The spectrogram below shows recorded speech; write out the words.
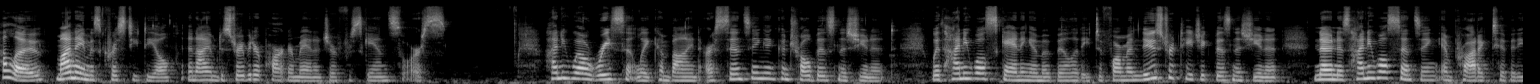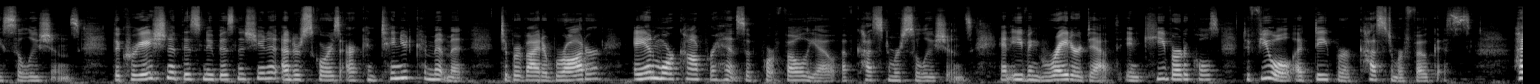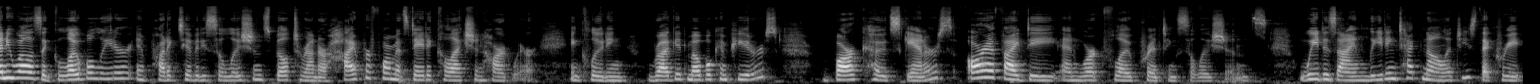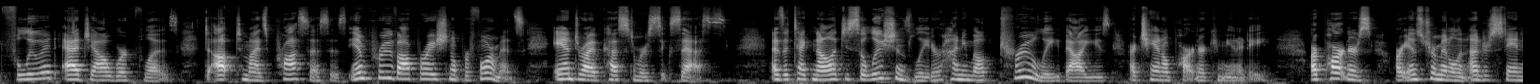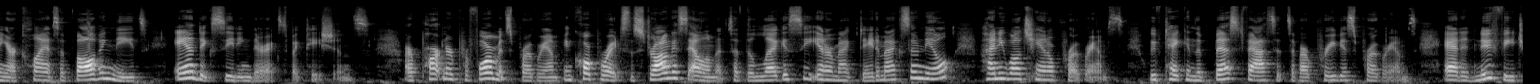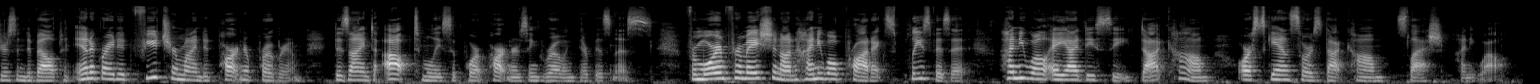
Hello, my name is Christy Deal, and I am Distributor Partner Manager for ScanSource. Honeywell recently combined our Sensing and Control business unit with Honeywell Scanning and Mobility to form a new strategic business unit known as Honeywell Sensing and Productivity Solutions. The creation of this new business unit underscores our continued commitment to provide a broader and more comprehensive portfolio of customer solutions and even greater depth in key verticals to fuel a deeper customer focus. Honeywell is a global leader in productivity solutions built around our high performance data collection hardware, including rugged mobile computers, barcode scanners, RFID, and workflow printing solutions. We design leading technologies that create fluid, agile workflows to optimize processes, improve operational performance, and drive customer success. As a technology solutions leader, Honeywell truly values our channel partner community. Our partners are instrumental in understanding our clients' evolving needs and exceeding their expectations. Our Partner Performance Program incorporates the strongest elements of the legacy Intermec Datamax O'Neil Honeywell channel programs. We've taken the best facets of our previous programs, added new features, and developed an integrated, future minded partner program designed to optimally support partners in growing their business. For more information on Honeywell products, please visit honeywell.aidc.com or scansource.com slash honeywell.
